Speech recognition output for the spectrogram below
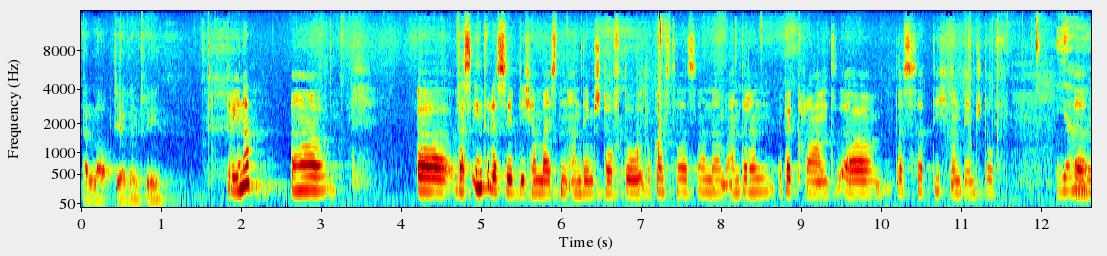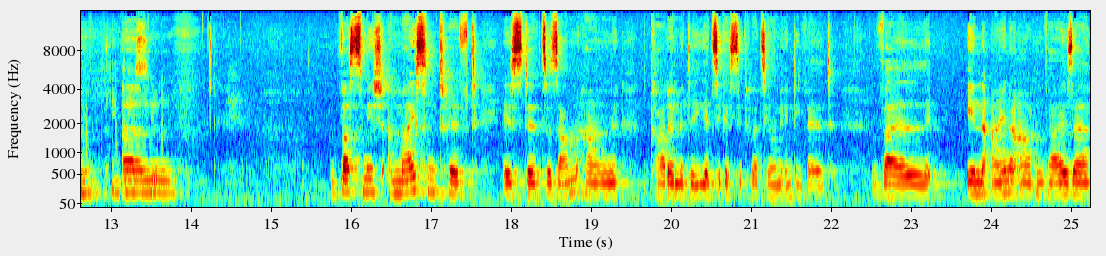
erlaubt irgendwie. Rina, äh, äh, was interessiert dich am meisten an dem Stoff? Du, du kommst aus einem anderen Background. Äh, was hat dich an dem Stoff ja, ähm, interessiert? Ähm, was mich am meisten trifft, ist der Zusammenhang gerade mit der jetzigen Situation in die Welt. Weil in einer Art und Weise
